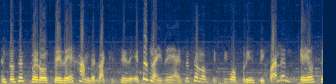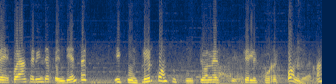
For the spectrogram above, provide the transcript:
Entonces, pero se dejan, ¿verdad? Que se esa es la idea, ese es el objetivo principal, el que ellos se, puedan ser independientes y cumplir con sus funciones que les corresponde, ¿verdad?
